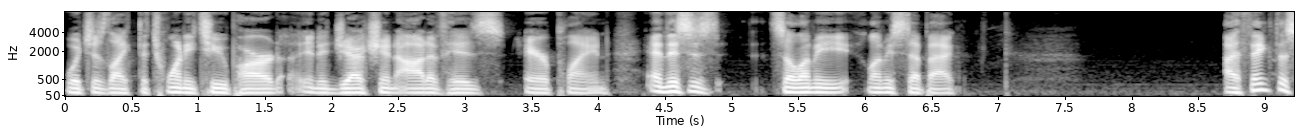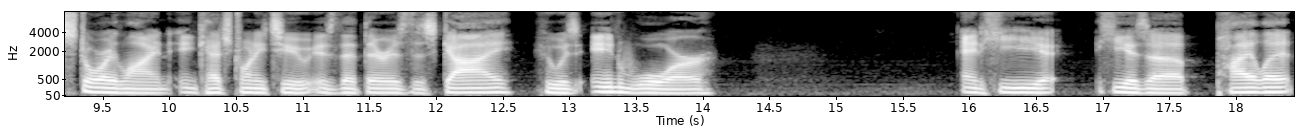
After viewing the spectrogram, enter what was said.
which is like the 22 part, an ejection out of his airplane. And this is so let me let me step back. I think the storyline in Catch 22 is that there is this guy who is in war and he he is a pilot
